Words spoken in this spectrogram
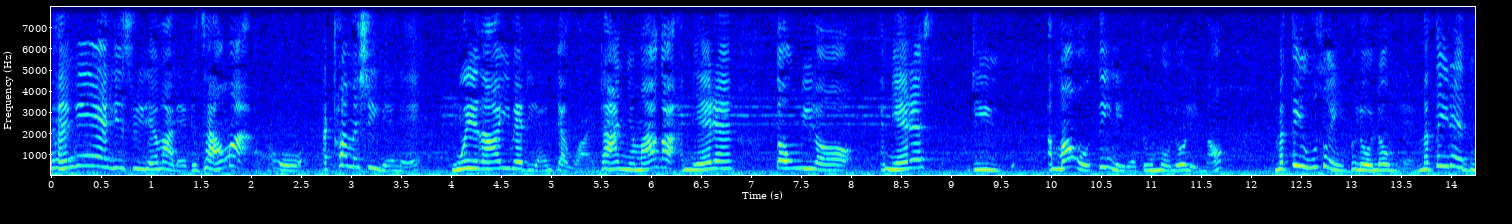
banking ရဲ့ history ထဲမှာလည်းတစ်ကြောင်မှဟိုအထွက်မရှိဘဲနဲ့ငွေသားကြီးပဲဒီတိုင်းပျောက်သွားတယ်ဒါညီမကအမြဲတမ်းတုံးပြီးတော့ အမြဲတမ်းဒီအမောင့်ကိုတိနေတယ်သူမို့လို့လေနော်မသိဘူးဆိုရင်ဘယ်လိုလုပ်မလဲမသိတဲ့သူ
